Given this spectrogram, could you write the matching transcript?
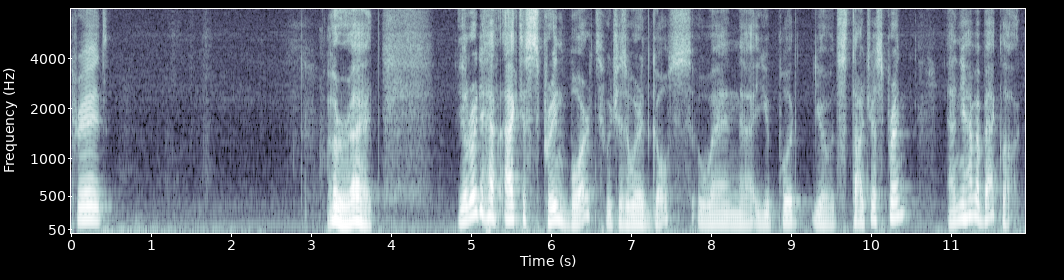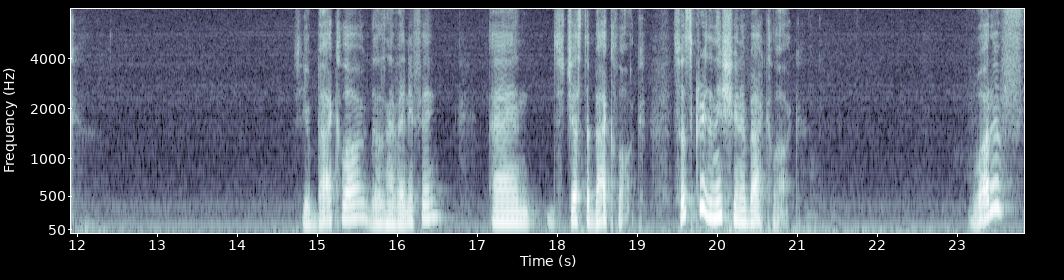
Create. All right. You already have active sprint board, which is where it goes when uh, you put you start your sprint, and you have a backlog. So your backlog doesn't have anything, and it's just a backlog. So let's create an issue in a backlog. What if,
